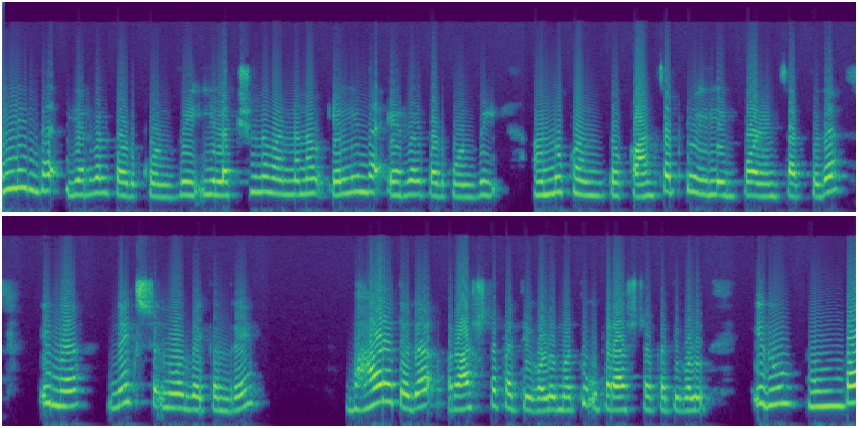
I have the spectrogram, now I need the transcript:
ಎಲ್ಲಿಂದ ಎರವಲ್ ಪಡ್ಕೊಂಡ್ವಿ ಈ ಲಕ್ಷಣವನ್ನ ನಾವು ಎಲ್ಲಿಂದ ಎರವಲ್ ಪಡ್ಕೊಂಡ್ವಿ ಅನ್ನೋಕೊಂತ ಕಾನ್ಸೆಪ್ಟ್ ಇಲ್ಲಿ ಇಂಪಾರ್ಟೆನ್ಸ್ ಆಗ್ತದೆ. ಇನ್ನ ನೆಕ್ಸ್ಟ್ ನೋಡ್ಬೇಕಂದ್ರೆ ಭಾರತದ ರಾಷ್ಟ್ರಪತಿಗಳು ಮತ್ತು ಉಪರಾಷ್ಟ್ರಪತಿಗಳು. ಇದು ತುಂಬಾ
